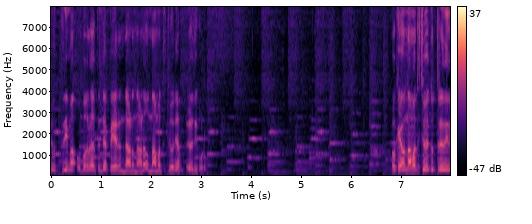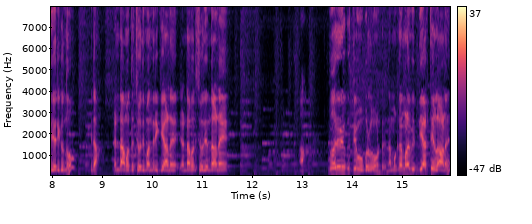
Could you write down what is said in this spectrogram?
കൃത്രിമ ഉപഗ്രഹത്തിന്റെ പേരെന്താണെന്നാണ് ഒന്നാമത്തെ ചോദ്യം എഴുതിക്കോളൂ. ഓക്കെ ഒന്നാമത്തെ ചോദ്യത്തിന് ഉത്തരം എഴുതി വിചാരിക്കുന്നു. ഇതാ രണ്ടാമത്തെ ചോദ്യം വന്നിരിക്കുകയാണ്. രണ്ടാമത്തെ ചോദ്യം എന്താണ്? ആ വേറൊരു കൃത്രിമ ഉപഗ്രഹമുണ്ട്. നമുക്ക് നമ്മളെ വിദ്യാർത്ഥികളാണ്.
